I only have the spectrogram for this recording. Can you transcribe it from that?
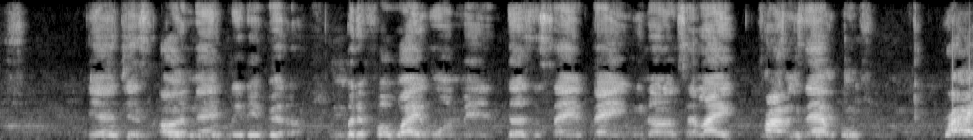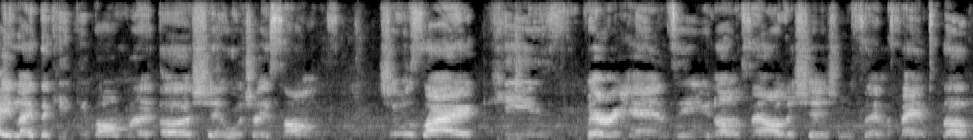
used to. yeah, just automatically they're bitter. Yeah. But if a white woman does the same thing, you know what I'm saying? Like prime example. Right, like the Keke Palmer uh, shit with Trey Songz. She was like, he's very handsy, you know what I'm saying, all this shit. She was saying the same stuff.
